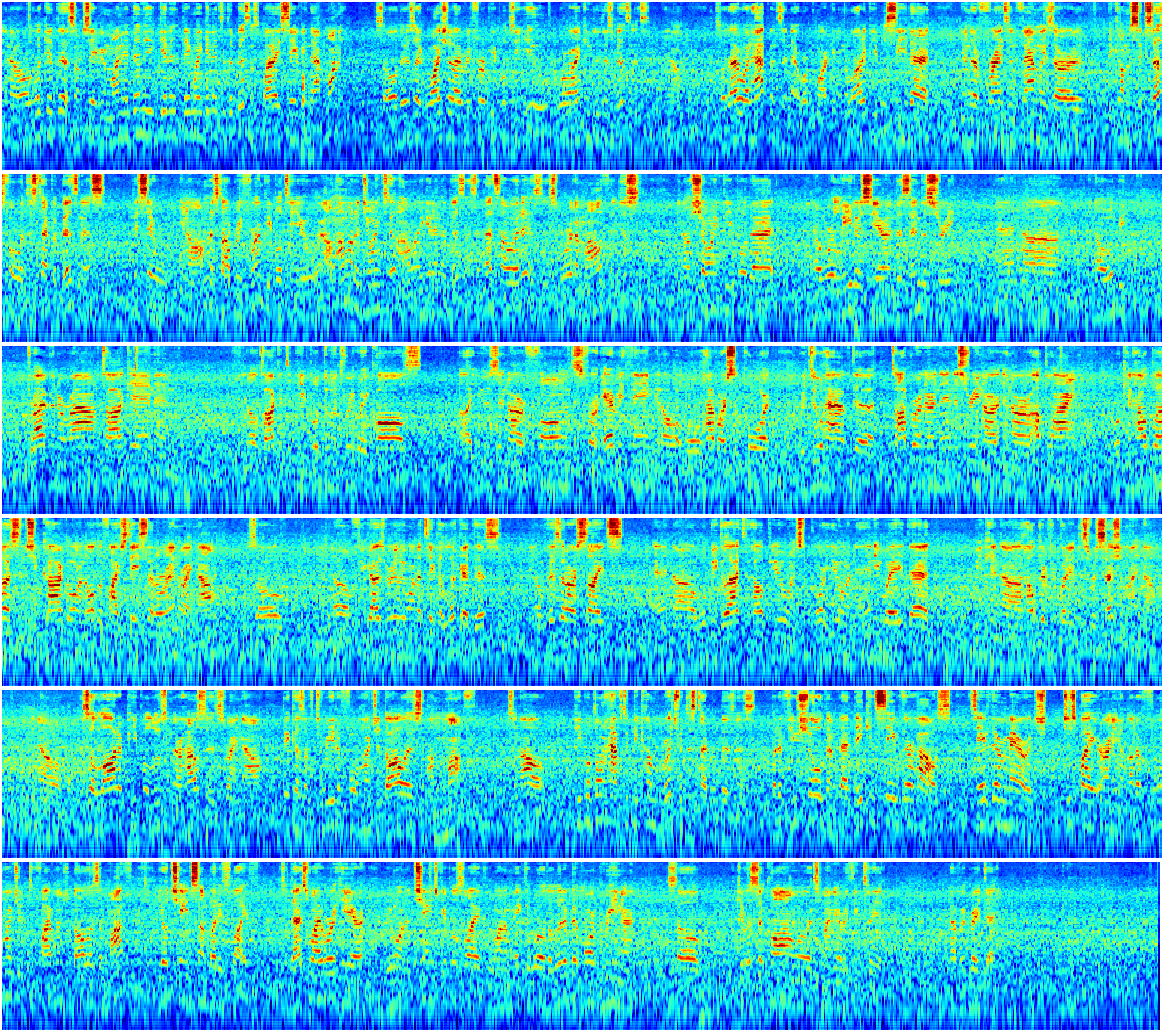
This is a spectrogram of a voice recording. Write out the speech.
you know, look at this, I'm saving money. Then they get in, they might get into the business by saving that money. So there's like, why should I refer people to you where I can do this business? You know. So that's what happens in network marketing. A lot of people see that you know their friends and families are becoming successful with this type of business, they say, you know, I'm going to stop referring people to you. I'm, I'm going to join too. I want to get into business, and that's how it is. It's word of mouth and just, you know, showing people that, you know, we're leaders here in this industry, and uh, you know, we'll be driving around talking and, you know, talking to people, doing three-way calls. Uh, using our phones for everything. You know, we'll have our support. We do have the top earner in the industry in our in our upline, who can help us in Chicago and all the five states that are in right now. So, you know, if you guys really want to take a look at this, you know, visit our sites, and uh, we'll be glad to help you and support you in any way that we can uh, help everybody in this recession right now. Know, there's a lot of people losing their houses right now because of three to four hundred dollars a month. So now people don't have to become rich with this type of business. But if you show them that they can save their house, save their marriage just by earning another four hundred to five hundred dollars a month, you'll change somebody's life. So that's why we're here. We want to change people's life. We want to make the world a little bit more greener. So give us a call and we'll explain everything to you. Have a great day.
